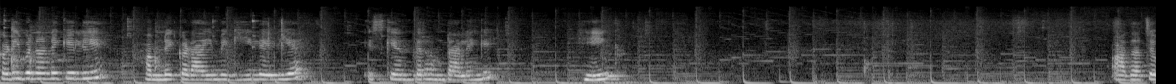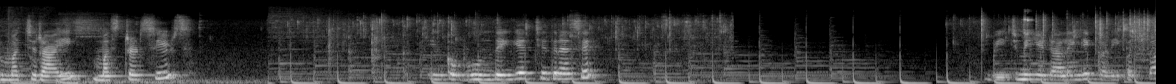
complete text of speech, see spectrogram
कड़ी बनाने के लिए हमने कढ़ाई में घी ले लिया है। इसके अंदर हम डालेंगे हींग। आधा चम्मच राई मस्टर्ड सीड्स इनको भून देंगे अच्छी तरह से। बीच में ये डालेंगे कड़ी पत्ता।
